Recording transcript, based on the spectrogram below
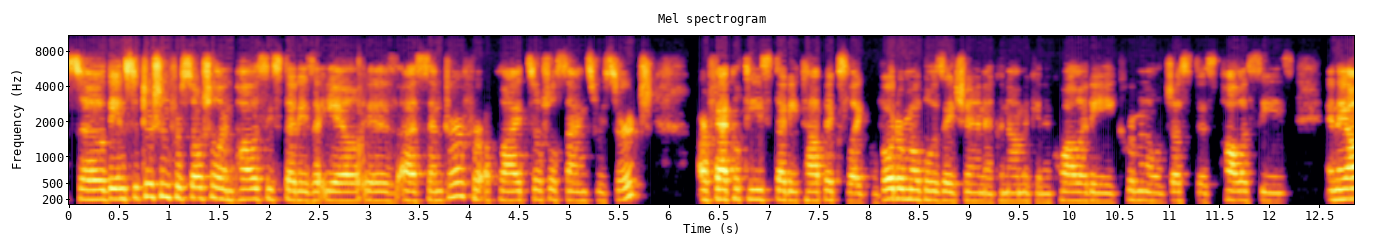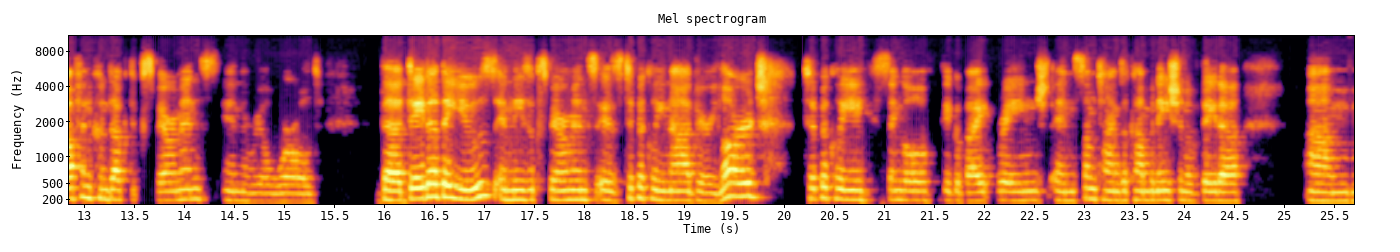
So the Institution for Social and Policy Studies at Yale is a center for applied social science research. Our faculty study topics like voter mobilization, economic inequality, criminal justice policies, and they often conduct experiments in the real world. The data they use in these experiments is typically not very large, typically single gigabyte range, and sometimes a combination of data um,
